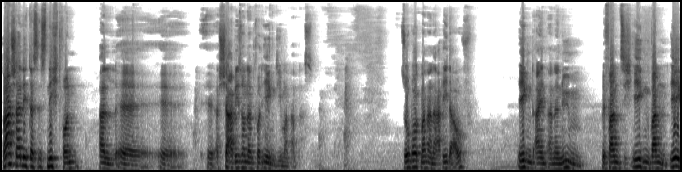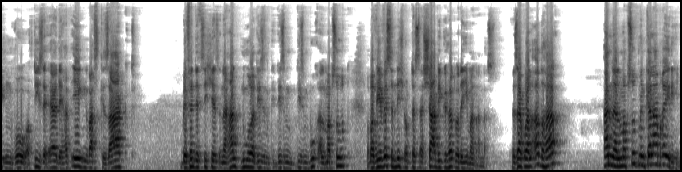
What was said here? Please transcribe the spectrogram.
wahrscheinlich, das ist nicht von Al-Shabi, äh, äh, sondern von irgendjemand anders. So baut man eine Arida auf, irgendein Anonym befand sich irgendwann, irgendwo auf dieser Erde, hat irgendwas gesagt, befindet sich jetzt in der Hand nur diesen, diesem, diesem Buch Al-Mabsud, aber wir wissen nicht, ob das Ash-Shabi gehört oder jemand anders. Er sagt, Wal-Adhar, an Al-Mabsud min Kalam Ghairihi.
